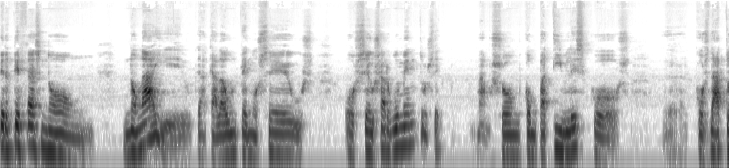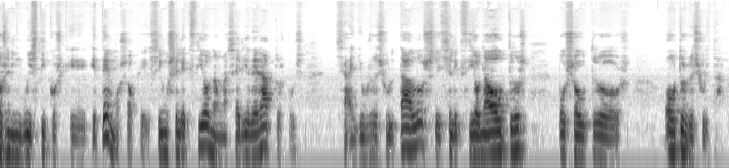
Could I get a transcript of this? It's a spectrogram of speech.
certezas non non hai, cada un ten os seus os seus argumentos e, vamos, son compatibles cos eh, cos datos lingüísticos que, que temos, só que se un selecciona unha serie de datos, pois saen uns resultados, se selecciona outros, pois outros outros resultados.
